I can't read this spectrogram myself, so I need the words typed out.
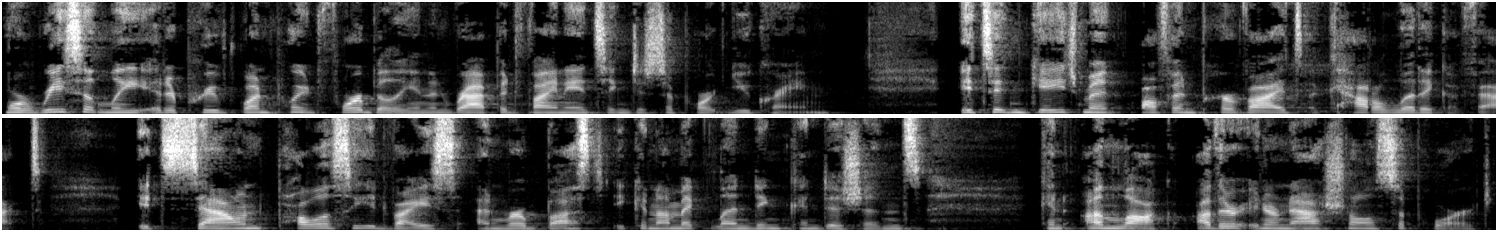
More recently, it approved 1.4 billion in rapid financing to support Ukraine. Its engagement often provides a catalytic effect. Its sound policy advice and robust economic lending conditions can unlock other international support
